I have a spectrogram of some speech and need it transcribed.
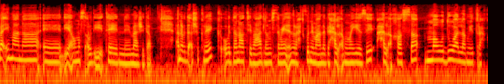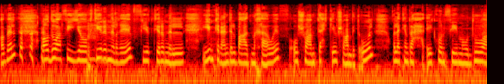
باقي معنا آه، دقيقة ونص أو دقيقتين ماجدة. أنا بدي أشكرك وبدنا نعطي ميعاد للمستمعين إنه رح تكوني معنا بحلقة مميزة حلقة خاصة. موضوع لم يطرح قبل. موضوع فيه كتير من الغيب فيه كتير من ال... يمكن عند البعض مخاوف وشو عم تحكي وشو عم بتقول. ولكن رح يكون في موضوع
